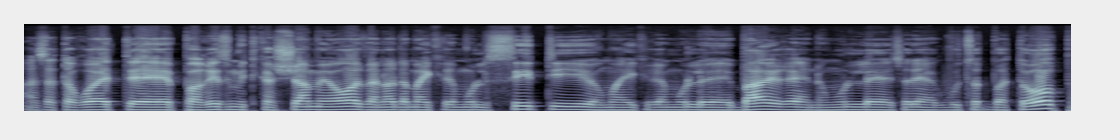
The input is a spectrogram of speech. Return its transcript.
אז אתה רואה את uh, פריז מתקשה מאוד, ואני לא יודע מה יקרה מול סיטי, או מה יקרה מול uh, ביירן, או מול, uh, אתה יודע, הקבוצות בטופ.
